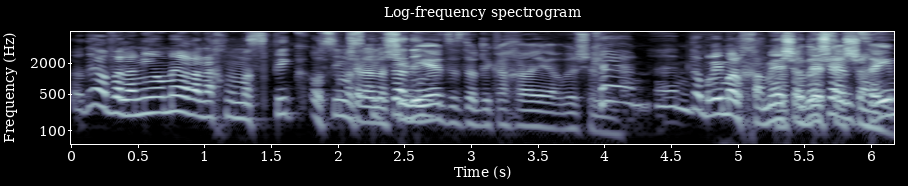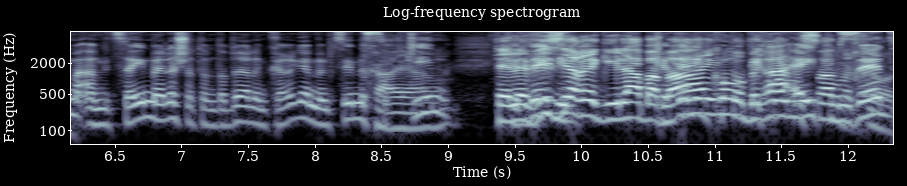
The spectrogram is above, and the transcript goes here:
אתה יודע, אבל אני אומר, אנחנו מספיק, עושים מספיק צעדים. יהיה את זה, זה עוד ייקח הרבה שנים. כן, הם מדברים על חמש עד עשר שנים. האמצעים האלה שאתה מדבר עליהם כרגע הם אמצעים מספקים. טלוויזיה רגילה בבית, או בכל משרד מכירות.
